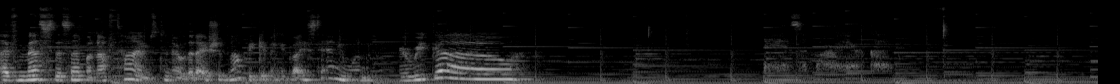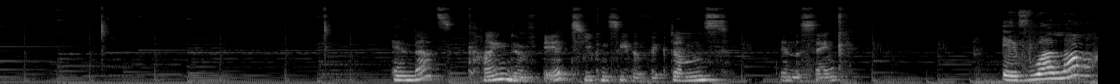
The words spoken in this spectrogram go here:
I've messed this up enough times to know that I should not be giving advice to anyone. Here we go. And that's kind of it. You can see the victims in the sink. Et voila!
